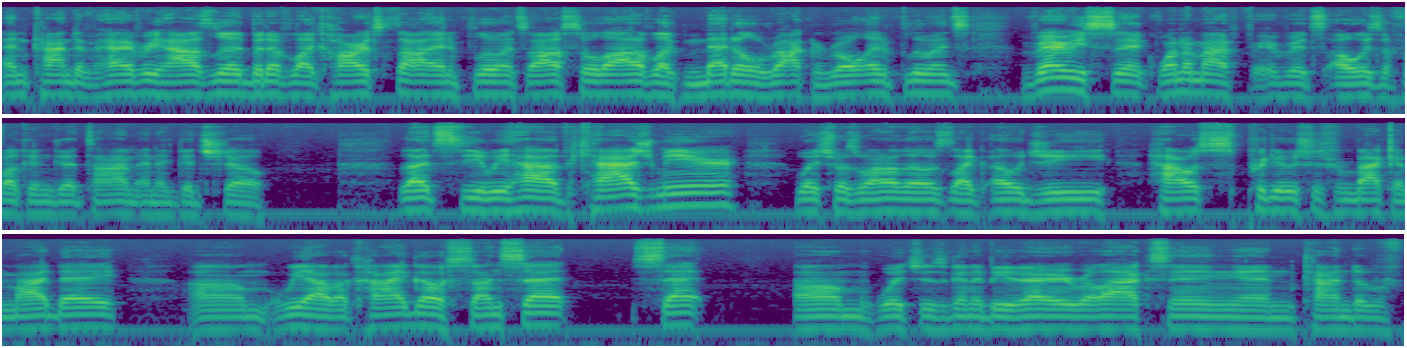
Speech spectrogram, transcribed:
and kind of heavy, has a little bit of like hardstyle influence, also a lot of like metal, rock and roll influence. Very sick. One of my favorites, always a fucking good time and a good show. Let's see, we have KSHMR, which was one of those like OG house producers from back in my day. Um, we have a Kygo Sunset set, um, which is going to be very relaxing and kind of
